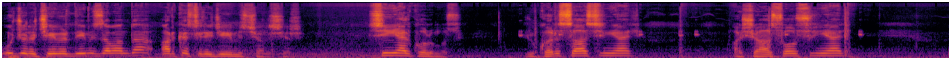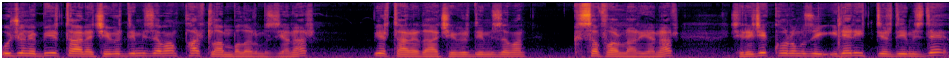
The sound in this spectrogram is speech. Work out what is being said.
Ucunu çevirdiğimiz zaman da arka sileceğimiz çalışır. Sinyal kolumuz. Yukarı sağ sinyal, aşağı sol sinyal. Ucunu bir tane çevirdiğimiz zaman park lambalarımız yanar. Bir tane daha çevirdiğimiz zaman kısa farlar yanar. Silecek kolumuzu ileri ittirdiğimizde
